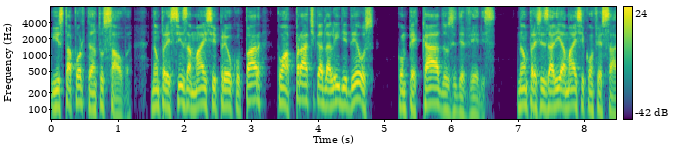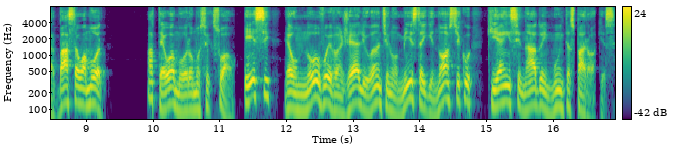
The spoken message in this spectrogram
e está, portanto, salva. Não precisa mais se preocupar com a prática da lei de Deus, com pecados e deveres. Não precisaria mais se confessar, basta o amor, até o amor homossexual. Esse é o novo evangelho antinomista e gnóstico que é ensinado em muitas paróquias.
